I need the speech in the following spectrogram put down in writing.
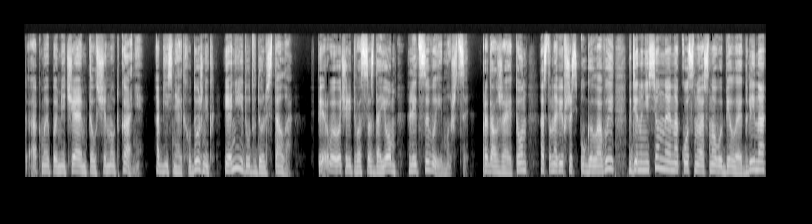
«Так мы помечаем толщину ткани», — объясняет художник, и они идут вдоль стола. «В первую очередь воссоздаем лицевые мышцы», — продолжает он, остановившись у головы, где нанесенная на костную основу белая глина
